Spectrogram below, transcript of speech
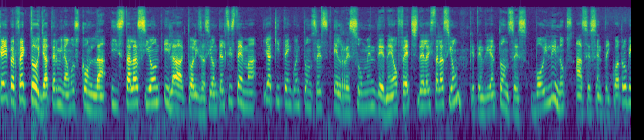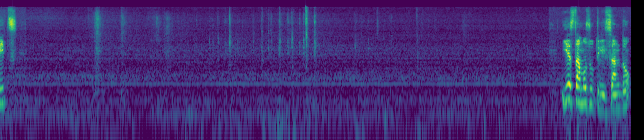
Ok, perfecto. Ya terminamos con la instalación y la actualización del sistema. Y aquí tengo entonces el resumen de NeoFetch de la instalación, que tendría entonces Voy Linux a 64 bits. Y estamos utilizando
